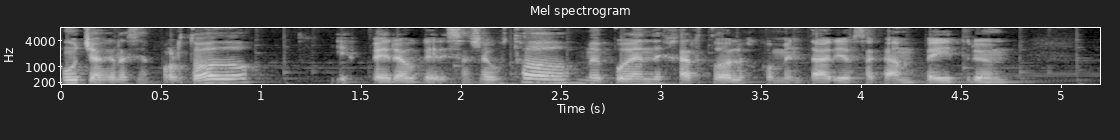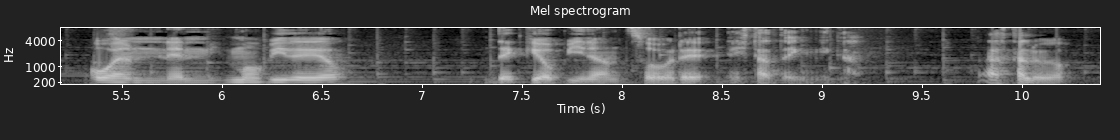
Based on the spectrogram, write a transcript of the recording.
muchas gracias por todo y espero que les haya gustado. Me pueden dejar todos los comentarios acá en Patreon o en el mismo video de qué opinan sobre esta técnica. Hasta luego.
